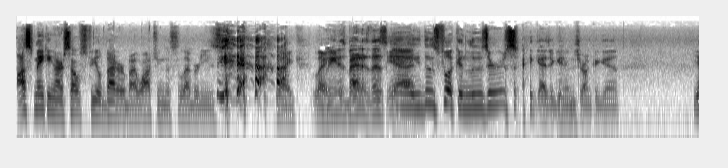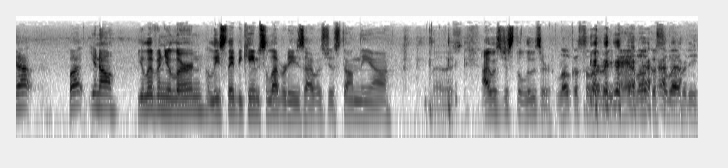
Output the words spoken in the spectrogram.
us making ourselves feel better by watching the celebrities. like like We ain't as bad as this yeah, guy. those fucking losers. Guys are getting And- drunk again. yeah, but you know. You live and you learn. At least they became celebrities. I was just on the. Uh, No, there's I was just the loser. local celebrity, man. Local celebrity.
